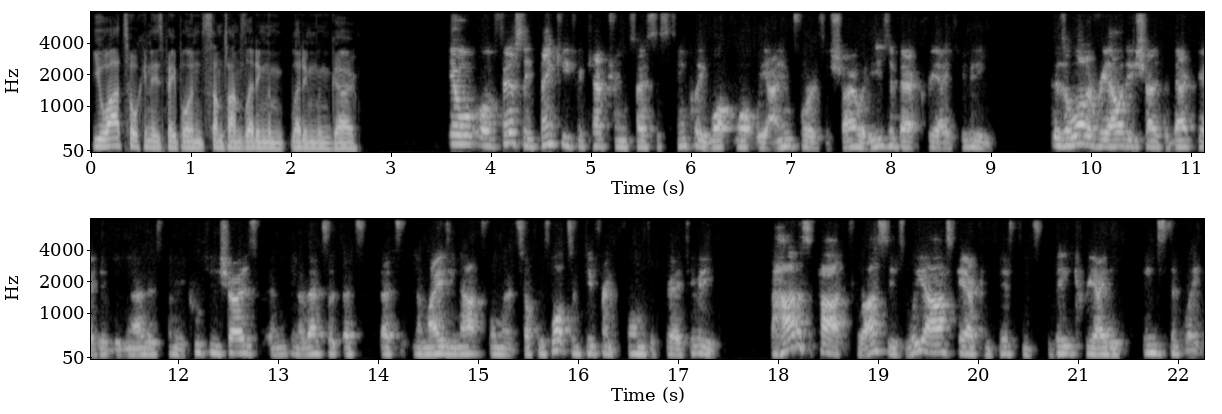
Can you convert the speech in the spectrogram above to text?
you are talking to these people and sometimes letting them letting them go. Yeah, well, well, firstly, thank you for capturing so succinctly what, what we aim for as a show. It is about creativity. There's a lot of reality shows about creativity. You know, there's plenty of cooking shows, and you know that's a, that's that's an amazing art form in itself. There's lots of different forms of creativity. The hardest part for us is we ask our contestants to be creative instantly.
